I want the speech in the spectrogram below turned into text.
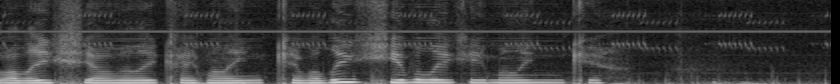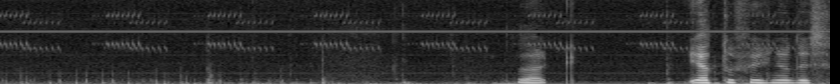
Valência, Valência, Valência, Valência, Valência, Valência. Так, я ту фигню десь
